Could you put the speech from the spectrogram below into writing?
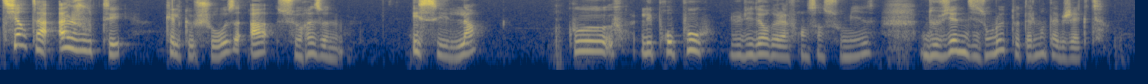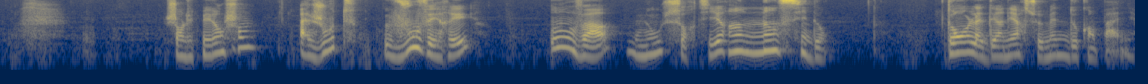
tient à ajouter quelque chose à ce raisonnement. Et c'est là que les propos du leader de la France insoumise, deviennent, disons-le, totalement abjects. Jean-Luc Mélenchon ajoute Vous verrez, on va nous sortir un incident dans la dernière semaine de campagne.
